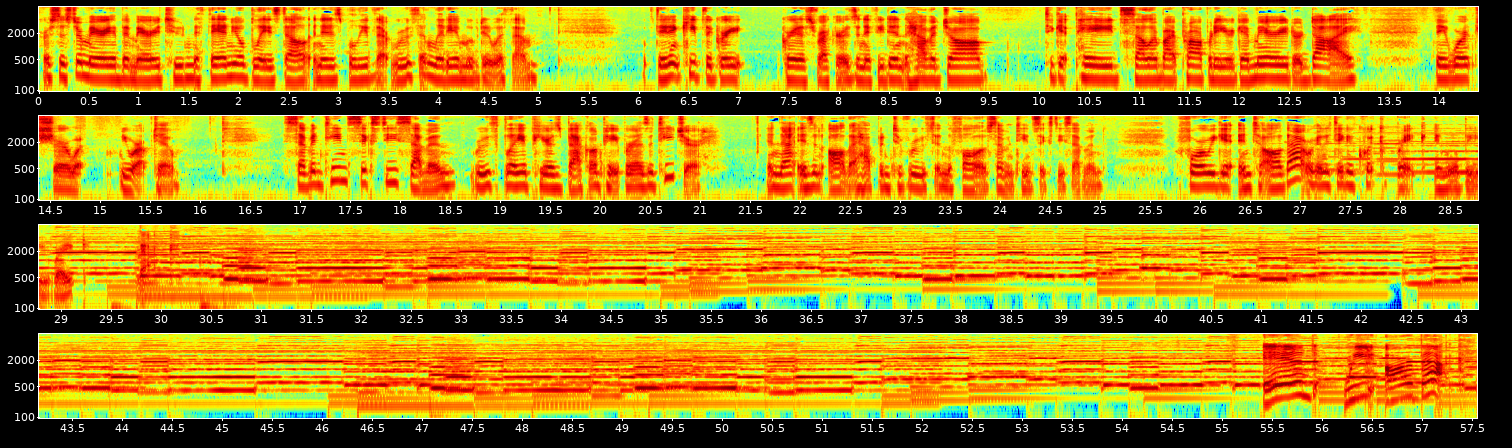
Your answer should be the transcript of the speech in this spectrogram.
Her sister Mary had been married to Nathaniel Blaisdell, and it is believed that Ruth and Lydia moved in with them. They didn't keep the great greatest records, and if you didn't have a job to get paid, sell or buy property, or get married or die, they weren't sure what you were up to. 1767, Ruth Blay appears back on paper as a teacher. And that isn't all that happened to Ruth in the fall of 1767. Before we get into all that, we're going to take a quick break and we'll be right back.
